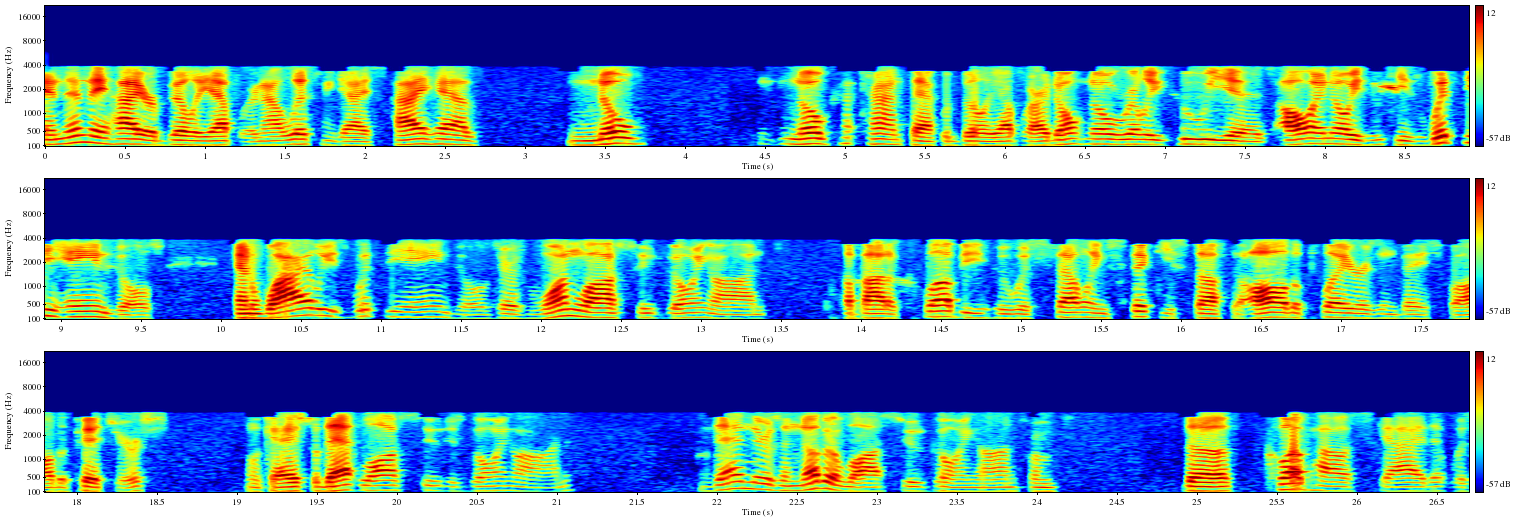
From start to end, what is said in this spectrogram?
And then they hire Billy Eppler. Now listen guys, I have no no contact with Billy Eppler. I don't know really who he is. All I know is he's with the Angels and while he's with the Angels, there's one lawsuit going on about a clubby who was selling sticky stuff to all the players in baseball, the pitchers. Okay, so that lawsuit is going on. Then there's another lawsuit going on from the clubhouse guy that was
